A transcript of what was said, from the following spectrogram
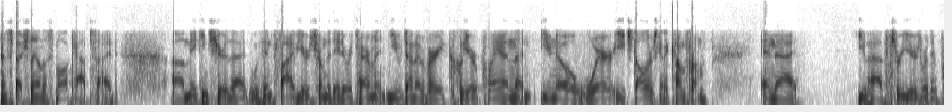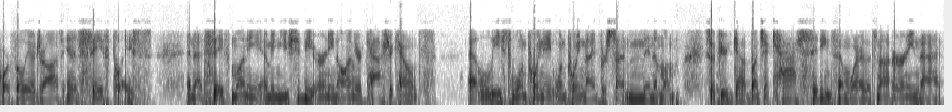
especially on the small cap side. Uh, making sure that within five years from the date of retirement, you've done a very clear plan that you know where each dollar is going to come from, and that you have three years worth of your portfolio draws in a safe place. And that safe money, I mean, you should be earning on your cash accounts at least 1.8, 1.9% minimum. So if you've got a bunch of cash sitting somewhere that's not earning that,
